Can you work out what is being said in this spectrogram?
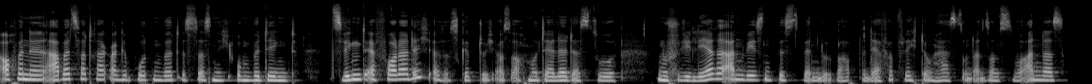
Auch wenn der Arbeitsvertrag angeboten wird, ist das nicht unbedingt zwingend erforderlich. Also es gibt durchaus auch Modelle, dass du nur für die Lehre anwesend bist, wenn du überhaupt eine Lehrverpflichtung hast und ansonsten woanders.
